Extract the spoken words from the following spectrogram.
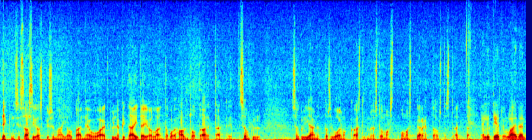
teknisissä asioissa kysymään joltain neuvoa, että kyllä ne pitää itse jollain tavoin handlata, että, että se on kyllä se on kyllä jäänyt tosi voimakkaasti myös omasta, omasta perhetaustasta. Että Eli tietynlainen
